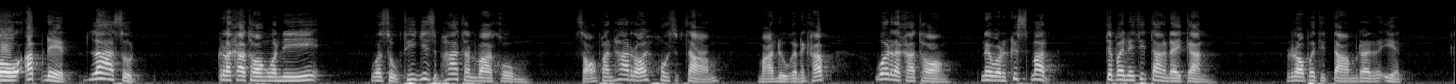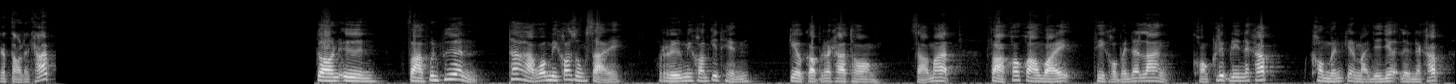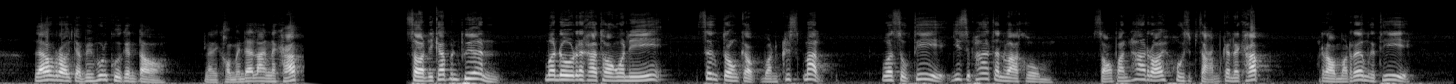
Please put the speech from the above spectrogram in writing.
Go อัปเดตล่าสุด ราคาทองวันนี้ วันศุกร์ที่ 25 ธันวาคม 2563 มาดูกันนะครับ ว่าราคาทองในวันคริสต์มาสจะไปในทิศทางใดกัน เราไปติดตามรายละเอียดกันต่อเลยครับ ก่อนอื่นฝากเพื่อนๆ ถ้าหากว่ามีข้อสงสัย หรือมีความคิดเห็นเกี่ยวกับราคาทอง สามารถฝากข้อความไว้ที่คอมเมนต์ด้านล่างของคลิปนี้นะครับคอมเมนต์กันมาเยอะๆเลยนะครับ แล้วเราจะไปพูดคุยกันต่อในคอมเมนต์ด้านล่างนะครับ สวัสดีครับเพื่อนๆ มาดูราคาทองวันนี้ ซึ่งตรงกับวันคริสต์มาสวันศุกร์ที่ 25 ธันวาคม 2563 กันนะครับ เรามาเริ่มกันที่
